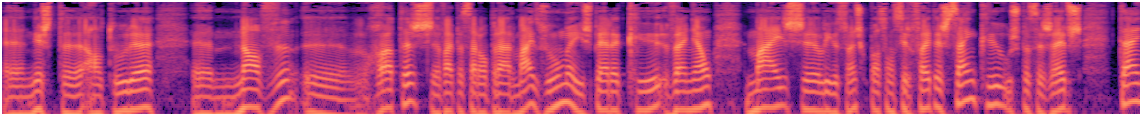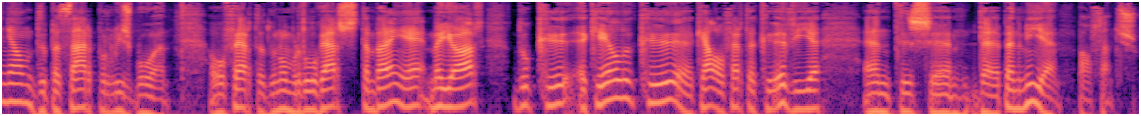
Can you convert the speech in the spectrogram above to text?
eh, nesta altura, eh, nove rotas, vai passar a operar mais uma e espera que venham mais ligações que possam ser feitas sem que os passageiros tenham de passar por Lisboa. A oferta do número de lugares também é maior do que aquele que, aquela oferta que havia antes eh, da pandemia. Paulo Santos.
